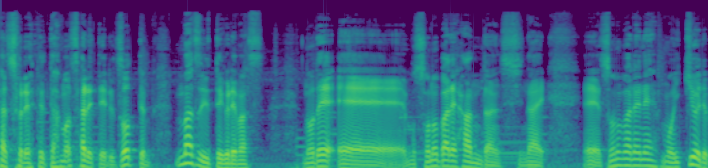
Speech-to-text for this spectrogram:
や、それ騙されてるぞって、まず言ってくれます。ので、えー、もうその場で判断しない。えー、その場でね、もう勢いで、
